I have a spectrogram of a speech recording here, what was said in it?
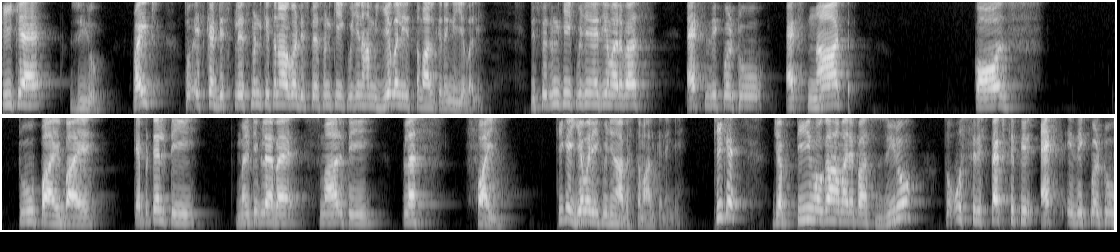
टी क्या है, ज़ीरो राइट तो इसका डिस्प्लेसमेंट कितना होगा? डिस्प्लेसमेंट की इक्वेशन हम ये वाली इस्तेमाल करेंगे, ये वाली। डिस्प्लेसमेंट की इक्वेशन है जी हमारे पास x is equal to x naught cos two pi by capital T multiply by small T plus phi ठीक है? ये वाली इक्वेशन आप इस्तेमाल करेंगे। ठीक है? जब टी होगा हमारे पास ज़ीरो तो उस रिस्पेक्ट से फिर x इज़ इक्वल टू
